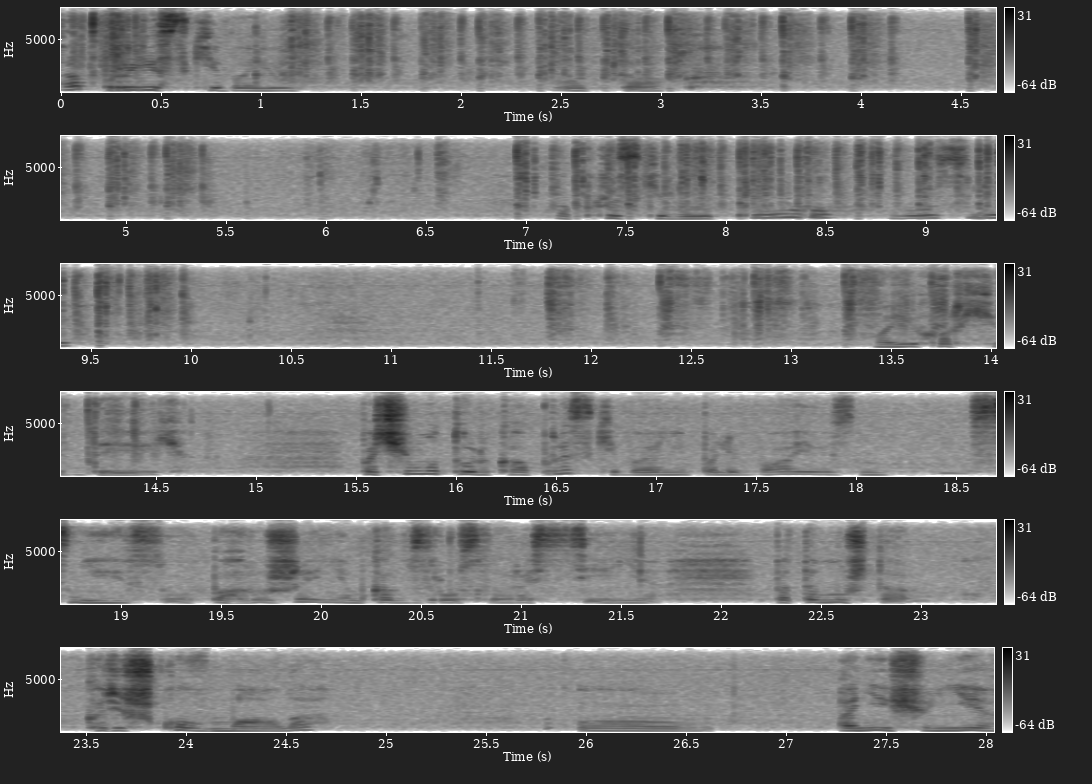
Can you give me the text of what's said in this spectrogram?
опрыскиваю вот так. Опрыскиваю пору возле моих орхидей. Почему только опрыскиваю, а не поливаю снизу, погружением, как взрослые растения? Потому что корешков мало, э, они еще не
